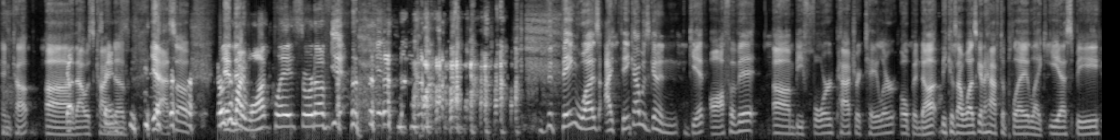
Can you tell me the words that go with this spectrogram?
and Kupp. Uh Yep, that was kind same. of yeah, so Those are my want plays, sort of. yeah, it- the thing was I think I was going to get off of it um before Patrick Taylor opened up because I was going to have to play like ESB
